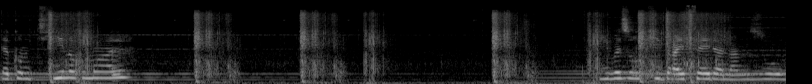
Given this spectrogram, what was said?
Da kommt hier noch mal jeweils hier drei Felder lang. So.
